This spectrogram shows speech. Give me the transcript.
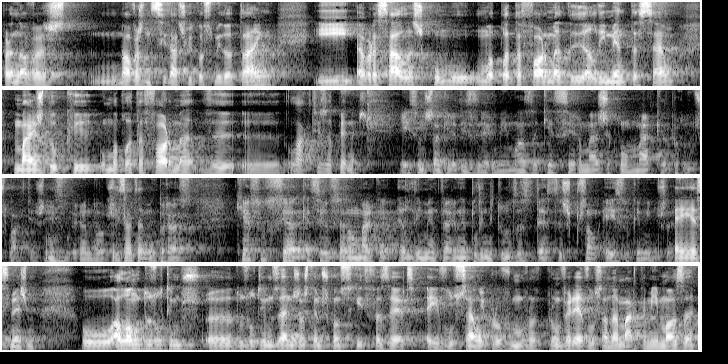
para novas, novas necessidades que o consumidor tem e abraçá-las como uma plataforma de alimentação mais do que uma plataforma de uh, lácteos apenas. É isso que está a querer dizer. Mimosa quer ser mais do que uma marca de produtos lácteos. É esse o grande objetivo. Exatamente. Prazo quer, associar, quer ser associado a uma marca alimentar na plenitude dessa expressão. É esse o caminho, José? É esse mesmo. O, ao longo dos últimos, uh, dos últimos anos, nós temos conseguido fazer a evolução e promover a evolução da marca Mimosa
